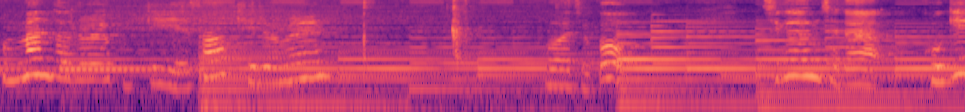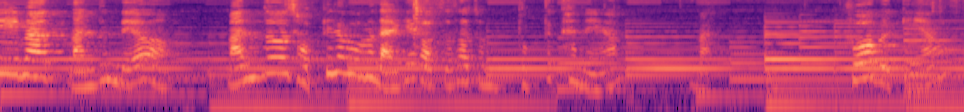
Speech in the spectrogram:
군만두를 굽기 위해서 기름을 부어주고 지금 제가 고기 맛 만두인데요. 만두 접히는 부분 날개가 없어서 좀 독특하네요. 막 구워볼게요.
